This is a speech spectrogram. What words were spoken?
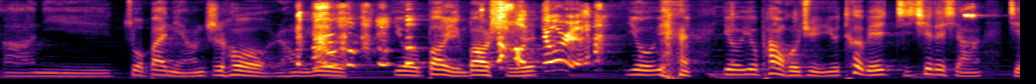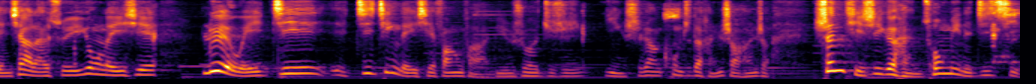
啊、你做伴娘之后，然后又 又暴饮暴食，好丢人。又又又胖回去，又特别急切的想减下来，所以用了一些略为激激进的一些方法，比如说就是饮食量控制的很少很少。身体是一个很聪明的机器，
